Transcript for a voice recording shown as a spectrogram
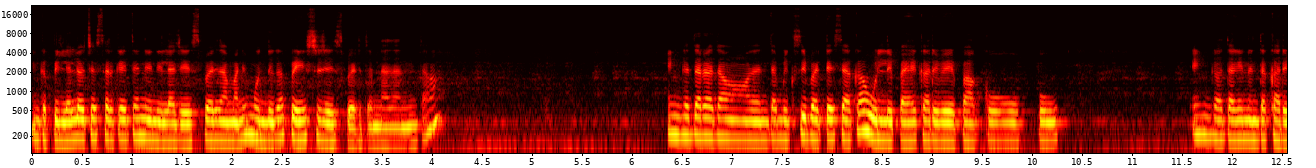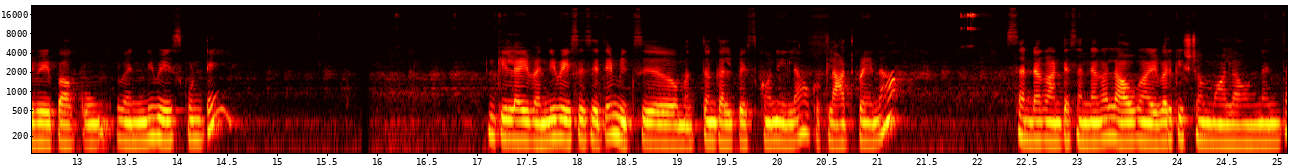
ఇంకా పిల్లలు వచ్చేసరికి అయితే నేను ఇలా చేసి పెడదామని ముందుగా పేస్ట్ చేసి పెడుతున్నదంతా. ఇంకా తర్వాత అదంతా మిక్సీ పట్టేశాక ఉల్లిపాయ కరివేపాకు ఉప్పు ఇంకా తగినంత కరివేపాకు ఇవన్నీ వేసుకుంటే ఇంక ఇలా ఇవన్నీ వేసేసి అయితే మిక్స్ మొత్తం కలిపేసుకొని ఇలా ఒక క్లాత్ పైన సన్నగా అంటే సన్నగా లావుగా ఎవరికి ఇష్టమో అలా ఉన్నంత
